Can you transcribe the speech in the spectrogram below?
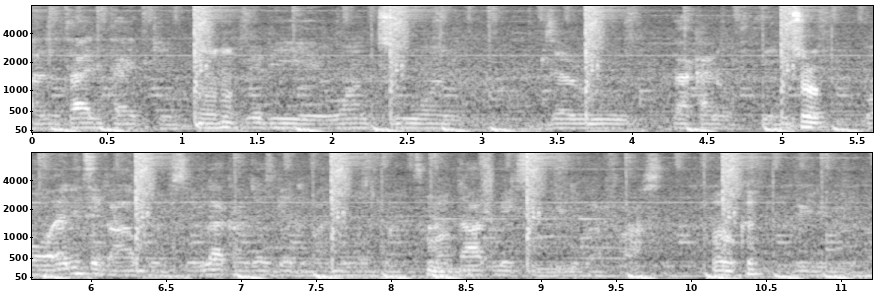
an entirely tight game. Mhm. Maybe a one, two, one, zero, that kind of thing. True. But anything can happen. So I can just get the maximum points, Mm. and that makes it really bad for Arsenal. Okay. Really, really bad.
